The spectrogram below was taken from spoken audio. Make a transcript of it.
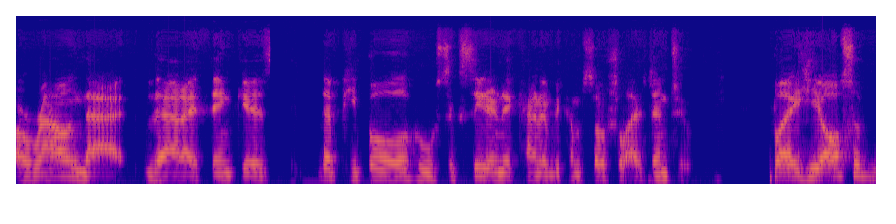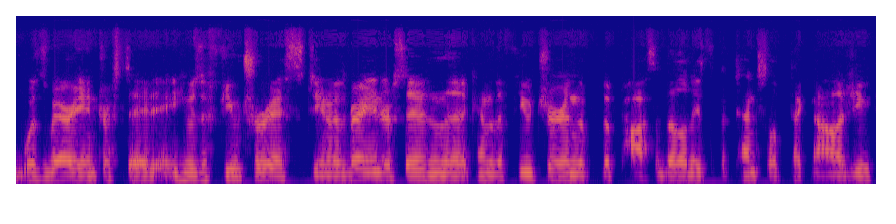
around that that I think is that people who succeed in it kind of become socialized into. But he also was very interested. He was a futurist, you know, was very interested in the kind of the future and the, the possibilities, the potential of technology.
